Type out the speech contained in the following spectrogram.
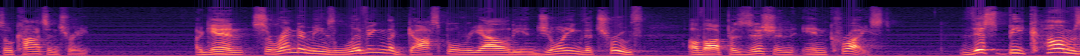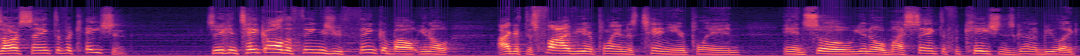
So concentrate. Again, surrender means living the gospel reality, enjoying the truth of our position in Christ. This becomes our sanctification. So you can take all the things you think about, you know, I got this five year plan, this 10 year plan, and so, you know, my sanctification is going to be like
